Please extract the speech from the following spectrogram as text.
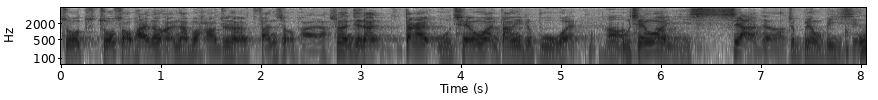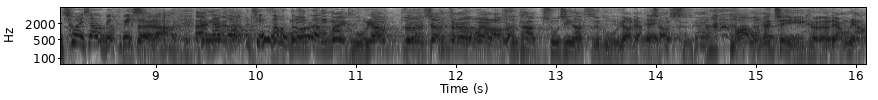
左左手拍都还拿不好，就拿反手拍了。所以很简单，大概五千万当一个部位，五千万以下的啊就不用避险。五千万以下都不用避险。对啦，人家说轻松多了。你卖股票，就像这个魏老师，他出清他持股要两个小时，啊，我跟庆宇可能两秒。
